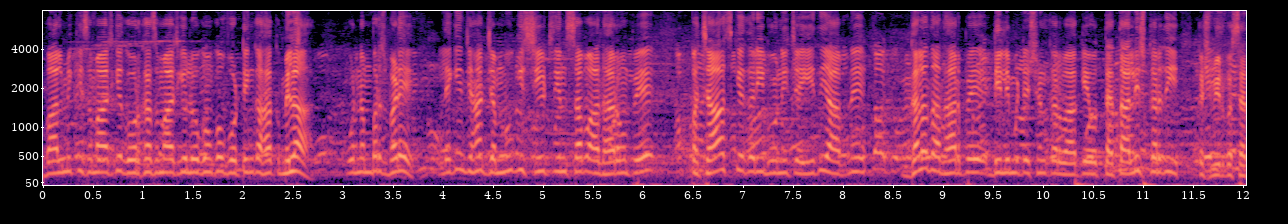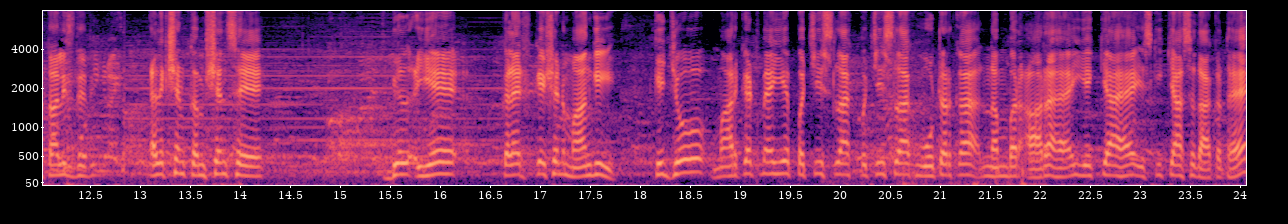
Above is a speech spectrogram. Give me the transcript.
वाल्मीकि समाज के, गोरखा समाज के लोगों को वोटिंग का हक मिला। वो नंबर्स बढ़े, लेकिन जहाँ जम्मू की सीट्स इन सब आधारों पे 50 के करीब होनी चाहिए थी, आपने गलत आधार पे डिलिमिटेशन करवा के वो तैंतालीस कर दी, कश्मीर को सैंतालीस दे दी। इलेक्शन कमीशन से बिल ये क्लैरिफिकेशन मांगी कि जो मार्केट में ये 25 लाख 25 लाख वोटर का नंबर आ रहा है, ये क्या है, इसकी क्या सदाकत है,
